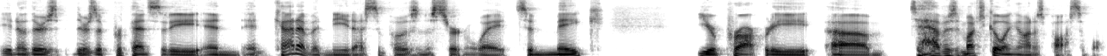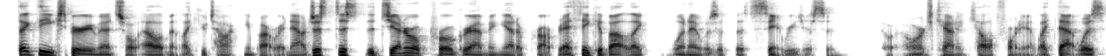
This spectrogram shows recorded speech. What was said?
you know there's there's a propensity and and kind of a need, I suppose, in a certain way to make your property um, to have as much going on as possible, like the experiential element, like you're talking about right now. Just just the general programming at a property. I think about like when I was at the St. Regis in Orange County, California. Like that was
